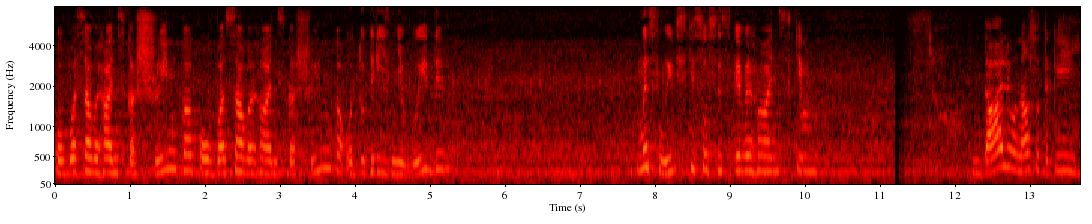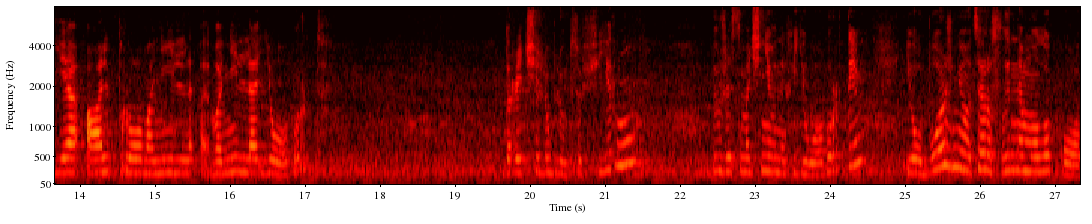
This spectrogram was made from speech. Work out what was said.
Ковбаса веганська шинка, ковбаса веганська шинка. От тут різні види. Мисливські сосиски веганські. Далі у нас отакий є Альпро ваніль, ванілля йогурт. До речі, люблю цю фірму. Дуже смачні в них йогурти. І обожнюю це рослинне молоко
